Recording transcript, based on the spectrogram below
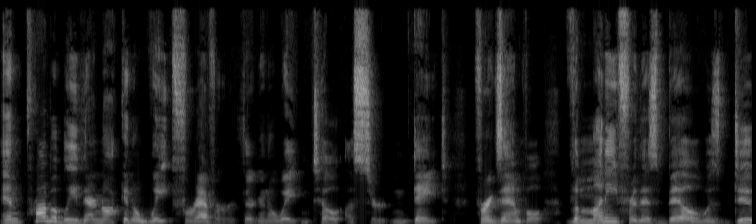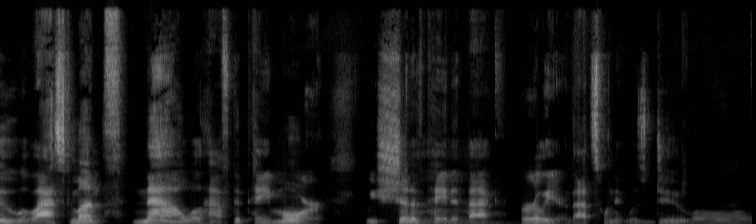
and probably they're not going to wait forever. They're going to wait until a certain date. For example, the money for this bill was due last month. Now we'll have to pay more. We should have paid it back earlier. That's when it was due. 哦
